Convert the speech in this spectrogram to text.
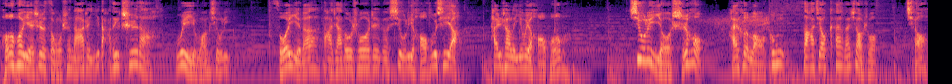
婆婆也是总是拿着一大堆吃的喂王秀丽，所以呢，大家都说这个秀丽好福气呀，摊上了一位好婆婆。秀丽有时候还和老公撒娇开玩笑说：“瞧，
